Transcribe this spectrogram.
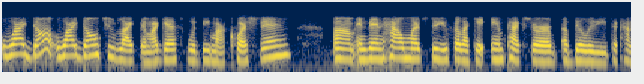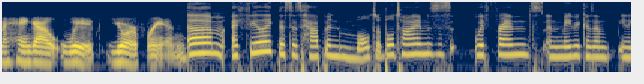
why don't why don't you like them? I guess would be my question. Um, and then, how much do you feel like it impacts your ability to kind of hang out with your friends? Um, I feel like this has happened multiple times with friends, and maybe because I'm you know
